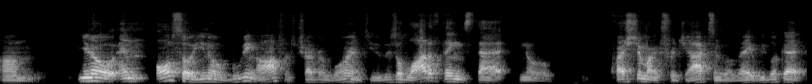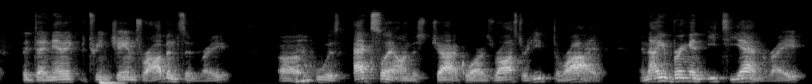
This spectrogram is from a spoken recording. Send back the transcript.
Um, you know, and also, you know, moving off of Trevor Lawrence, you, there's a lot of things that, you know, question marks for Jacksonville, right? We look at the dynamic between James Robinson, right? Uh, Mhm. who was excellent on this Jaguars roster. He thrived. And now you bring in ETN, right?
